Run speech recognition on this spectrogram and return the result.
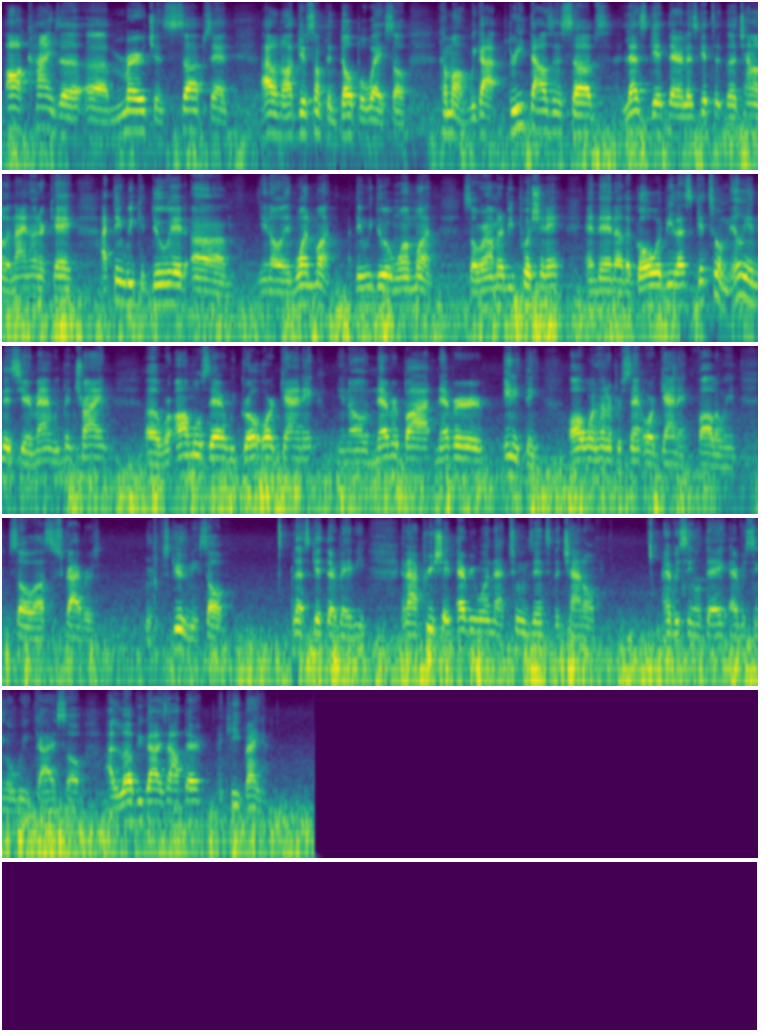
all kinds of uh, merch and subs, and I don't know, I'll give something dope away. So come on, we got 3,000 subs. Let's get there. Let's get to the channel to 900K. I think we could do it, um, you know, in one month. I think we do it one month. So I'm gonna be pushing it, and then uh, the goal would be let's get to a million this year, man. We've been trying. Uh, we're almost there. We grow organic, you know, never bought, never anything. All 100% organic following. So uh, subscribers, excuse me. So let's get there, baby. And I appreciate everyone that tunes into the channel every single day, every single week, guys. So I love you guys out there, and keep banging.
